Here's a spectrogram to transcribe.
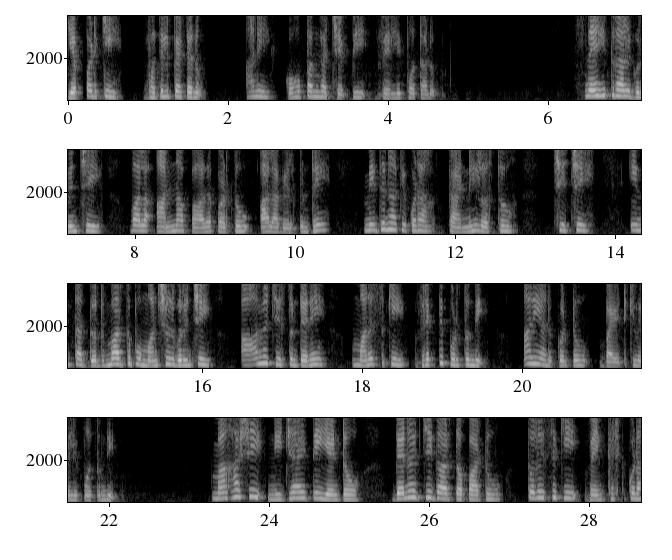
ఎప్పటికీ వదిలిపెట్టను. అని కోపంగా చెప్పి వెళ్ళిపోతాడు. స్నేహితురాలి గురించి వాళ్ళ అన్న బాధపడుతూ అలా వెళ్తుంటే మిథునాకి కూడా కన్నీళ్ళు వస్తూ చిచ్చి ఇంత దుర్మార్గపు మనుషుల గురించి ఆలోచిస్తుంటేనే మనసుకి విరక్తి పుడుతుంది అని అనుకుంటూ బయటికి వెళ్ళిపోతుంది. మహర్షి నిజాయితీ ఏంటో బెనర్జీ గారితో పాటు తులసికి వెంకట్కి కూడా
